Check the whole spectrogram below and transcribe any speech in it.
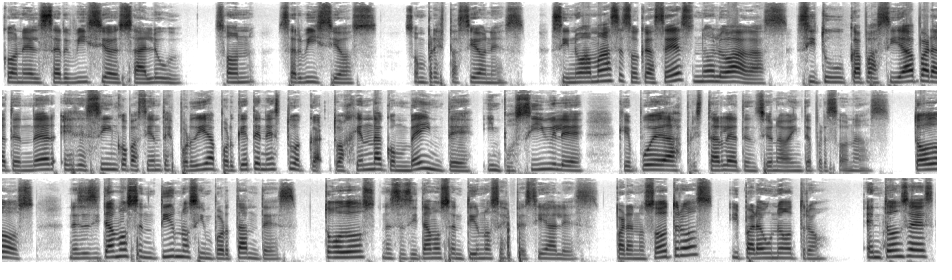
con el servicio de salud. Son servicios, son prestaciones. Si no amas eso que haces, no lo hagas. Si tu capacidad para atender es de 5 pacientes por día, ¿por qué tenés tu, tu, agenda con 20? Imposible que puedas prestarle atención a 20 personas. Todos necesitamos sentirnos importantes, todos necesitamos sentirnos especiales, para nosotros y para un otro. Entonces,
